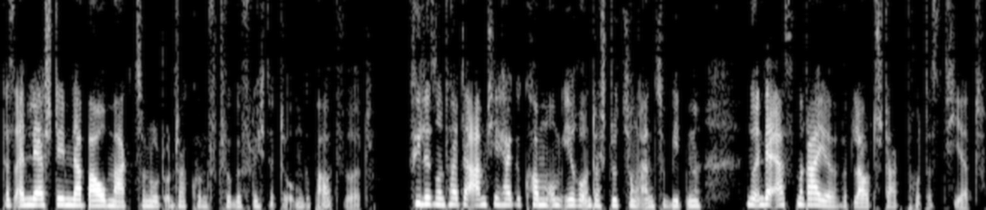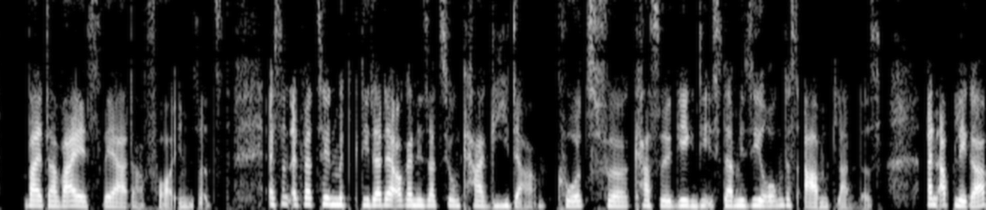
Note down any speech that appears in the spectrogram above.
dass ein leerstehender Baumarkt zur Notunterkunft für Geflüchtete umgebaut wird. Viele sind heute Abend hierher gekommen, um ihre Unterstützung anzubieten. Nur in der ersten Reihe wird lautstark protestiert. Walter weiß, wer da vor ihm sitzt. Es sind etwa zehn Mitglieder der Organisation Kagida, kurz für Kassel gegen die Islamisierung des Abendlandes. Ein Ableger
